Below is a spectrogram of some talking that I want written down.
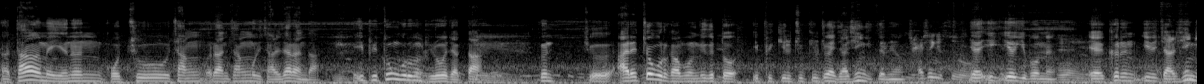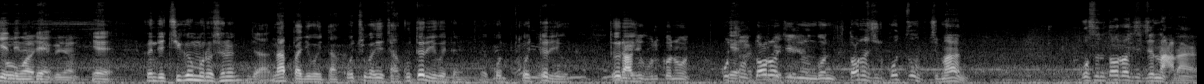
어, 다음에 여는 고추장이란 작물이 잘 자란다. 예. 잎이 둥그르면 비료가 작다. 그건 저 아래쪽으로 가보면 이것도 잎이 길쭉길쭉하게 잘 생겼거든요. 잘생겼어요. 예, 이- 여기 보면 예, 예, 그런 일이 잘 생겨야 거 되는데 그냥. 예. 근데 지금으로서는 이제 나빠지고 있다. 고추가 이제 자꾸 떨어지고 있다. 예, 꽃, 꽃 떨어지고 근데 아직 떨어지고. 우리 거는 꽃도 예. 떨어지는 건 떨어질 꽃도 없지만 꽃은 떨어지지는 않아요.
